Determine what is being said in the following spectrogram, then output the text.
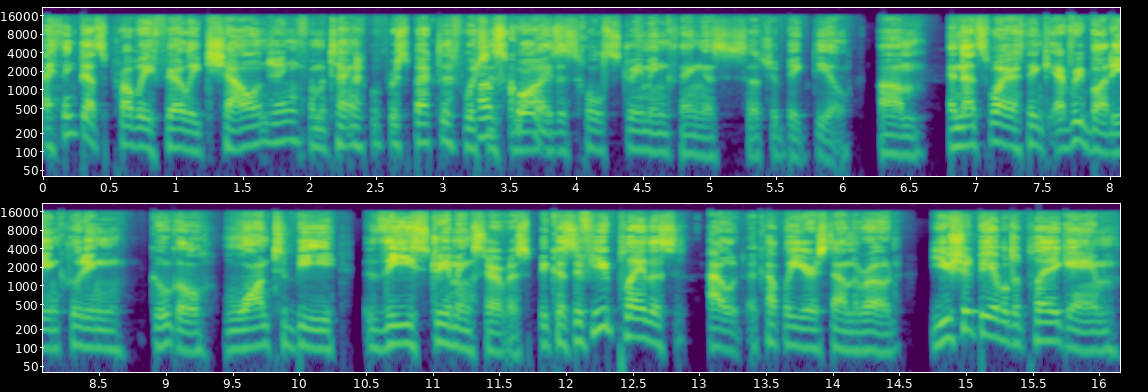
I think that's probably fairly challenging from a technical perspective, which Of is why this whole streaming thing is such a big deal. Um, and that's why I think everybody, including Google, want to be the streaming service because if you play this out a couple years down the road, you should be able to play a game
